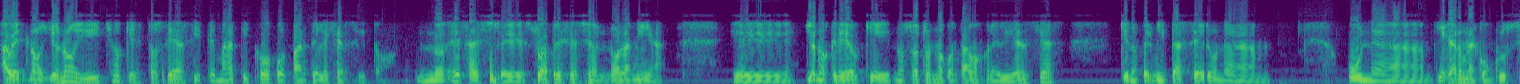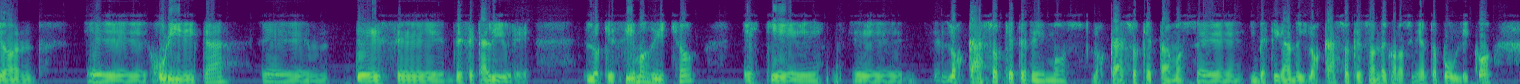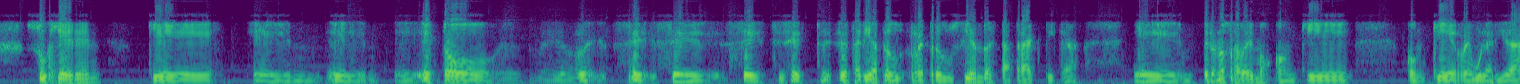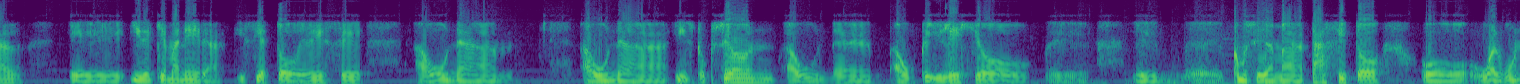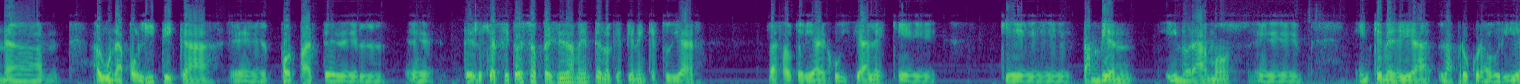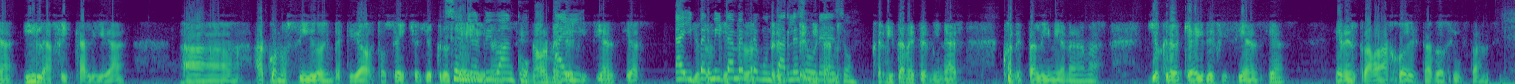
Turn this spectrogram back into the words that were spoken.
A ver, no, yo no he dicho que esto sea sistemático por parte del ejército. No, esa es eh, su apreciación, no la mía. Eh, yo no creo que nosotros no contamos con evidencias que nos permita hacer una, una llegar a una conclusión eh, jurídica de ese de ese calibre. Lo que sí hemos dicho es que eh, los casos que tenemos, los casos que estamos eh, investigando y los casos que son de conocimiento público sugieren que eh, eh esto se, se, se, se, estaría reproduciendo esta práctica, pero no sabemos con qué, con qué regularidad y de qué manera, y si esto obedece a una a una instrucción, a un, eh, a un privilegio, eh, eh, ¿cómo se llama?, tácito o, o alguna, alguna política por parte del, del ejército. Eso es precisamente lo que tienen que estudiar las autoridades judiciales que, que también ignoramos en qué medida la Procuraduría y la Fiscalía ha, conocido, ha investigado estos hechos. Yo creo que hay enormes deficiencias. Ahí permítame preguntarle sobre eso. Permítame terminar con esta línea nada más. Yo creo que hay deficiencias en el trabajo de estas dos instancias.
